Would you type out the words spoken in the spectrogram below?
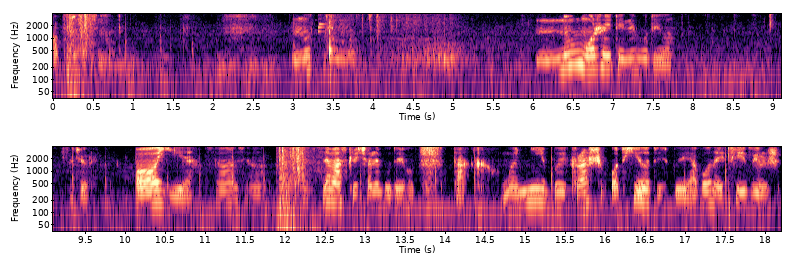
Друга пуста кімната. Ну ти мод. Ну, може і ти не будила. Чур. О, є. Все, все. Нема скріча, не буде його. Так, мені би краще б отхилитись би, або знайти більше.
